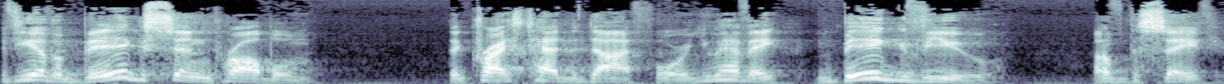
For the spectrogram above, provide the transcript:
If you have a big sin problem, that Christ had to die for. You have a big view of the Savior.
